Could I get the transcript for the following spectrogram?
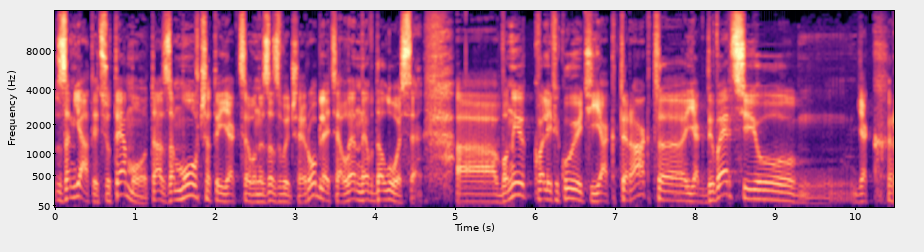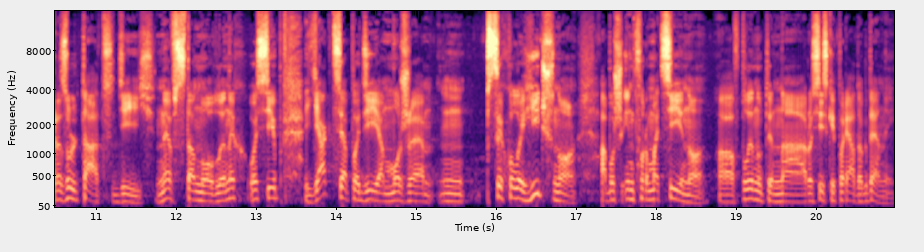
зам'яти цю тему та замовчати, як це вони зазвичай роблять, але не вдалося. Вони кваліфікують як теракт, е, як диверсію, як результат дій невстановлених осіб. Як ця подія може психологічно або ж інформаційно е, вплинути на російський порядок денний?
